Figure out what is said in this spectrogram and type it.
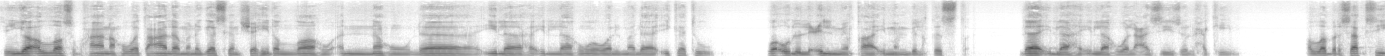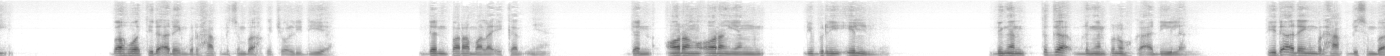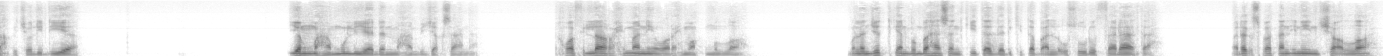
Sehingga Allah subhanahu wa ta'ala menegaskan syahidallahu annahu la ilaha illa huwa wal malaikatu wa ulul ilmi qa'iman bil qist. La ilaha illa huwa al azizul hakim. Allah bersaksi bahwa tidak ada yang berhak disembah kecuali dia. Dan para malaikatnya. Dan orang-orang yang diberi ilmu. Dengan tegak dengan penuh keadilan. Tidak ada yang berhak disembah kecuali dia yang maha mulia dan maha bijaksana. Akhwafillah rahimani wa rahimakumullah. Melanjutkan pembahasan kita dari kitab Al-Usulul Thalatah. Pada kesempatan ini insyaAllah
